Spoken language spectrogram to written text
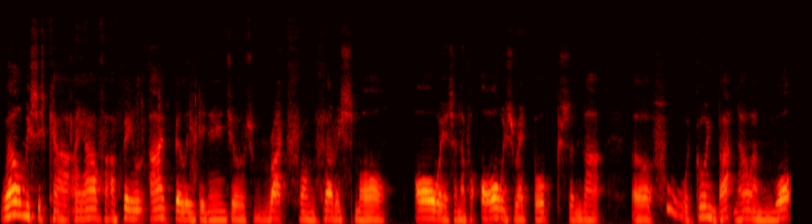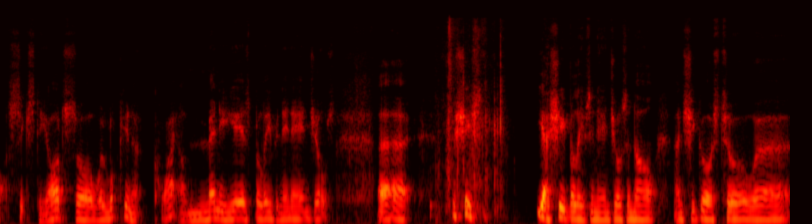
well, Mrs. Carr, I have. I've been. I've believed in angels right from very small, always, and I've always read books and that. Uh, whew, we're going back now. I'm what sixty odd, so we're looking at quite a many years believing in angels. Uh, she's, yeah, she believes in angels and all, and she goes to uh,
